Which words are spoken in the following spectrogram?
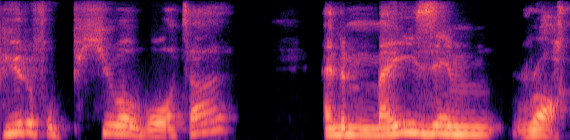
beautiful pure water and amazing rock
